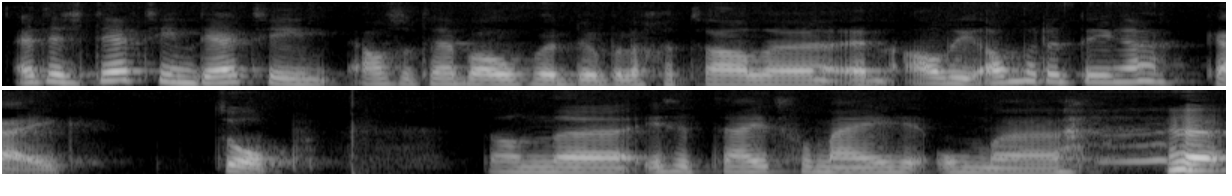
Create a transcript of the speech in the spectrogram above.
Het is 1313 als we het hebben over dubbele getallen en al die andere dingen. Kijk, top. Dan uh, is het tijd voor mij om, uh,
